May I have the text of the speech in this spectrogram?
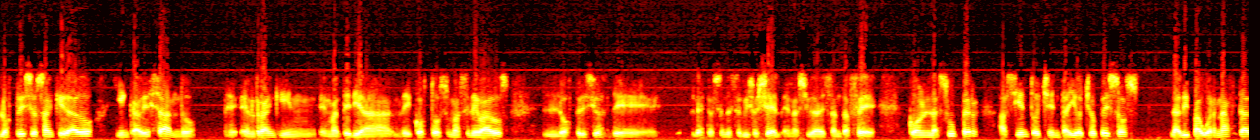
los precios han quedado y encabezando eh, el ranking en materia de costos más elevados los precios de la estación de servicio Shell en la ciudad de Santa Fe, con la Super a 188 pesos, la V-Power Nafta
